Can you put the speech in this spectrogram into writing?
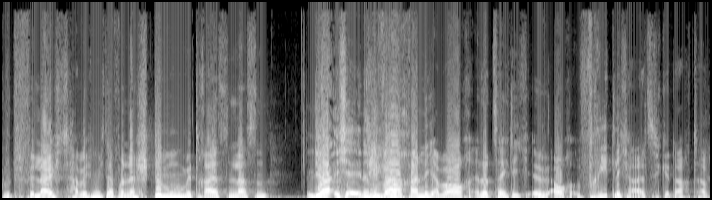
gut, vielleicht habe ich mich da von der Stimmung mitreißen lassen. Ja, ich erinnere Die mich war, noch fand ich aber auch tatsächlich äh, auch friedlicher, als ich gedacht habe.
